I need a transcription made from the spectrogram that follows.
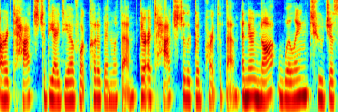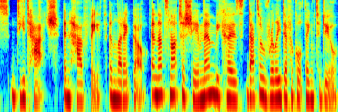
are attached to the idea of what could have been with them. They're attached to the good parts of them and they're not willing to just detach and have faith and let it go. And that's not to shame them because that's a really difficult thing to do.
